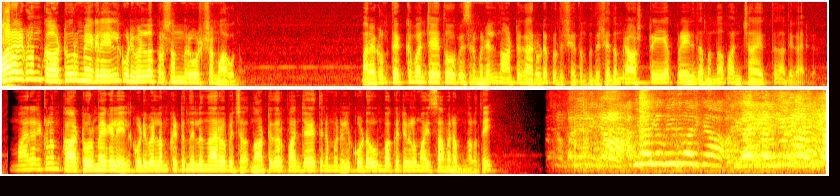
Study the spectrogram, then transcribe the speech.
മാരാരിക്കുളം കാട്ടൂർ മേഖലയിൽ കുടിവെള്ള പ്രശ്നം രൂക്ഷമാകുന്നു. മാരാരിക്കുളം തെക്ക് പഞ്ചായത്ത് ഓഫീസിന് മുന്നിൽ നാട്ടുകാരുടെ പ്രതിഷേധം. പ്രതിഷേധം രാഷ്ട്രീയ പ്രേരിതമെന്ന് പഞ്ചായത്ത് അധികാരികൾ. മാരാരിക്കുളം കാട്ടൂർ മേഖലയിൽ കുടിവെള്ളം കിട്ടുന്നില്ലെന്ന് ആരോപിച്ച് നാട്ടുകാർ പഞ്ചായത്തിന് മുന്നിൽ കുടവും ബക്കറ്റുകളുമായി സമരം നടത്തി. അധികാരികൾ നീതി പാലിക്കുക. അധികാരികൾ നീതി പാലിക്കുക.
